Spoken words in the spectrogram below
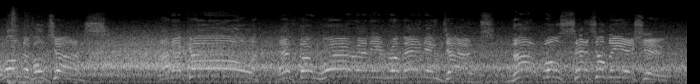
Wonderful chance. And a goal! If there were any remaining doubts, that will settle the issue.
